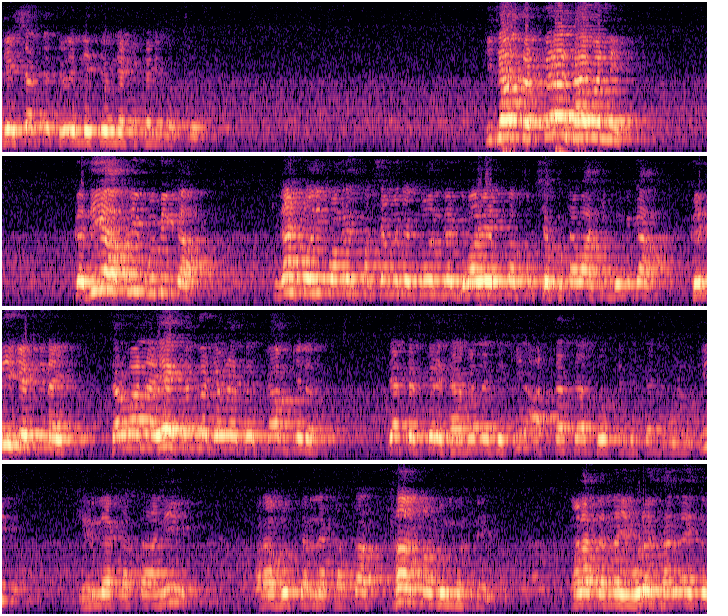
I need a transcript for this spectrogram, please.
देशाचे सगळे नेते या ठिकाणी बसले. की ज्या तटकरे साहेबांनी कधी आपली भूमिका राष्ट्रवादी काँग्रेस पक्षामध्ये दोन गट व्हावे किंवा पक्ष फुटावा अशी भूमिका कधी घेतली नाही सर्वांना एक संघ ठेवण्याचं काम केलं त्या तटकरे साहेबांना देखील आत्ताच्या लोकसभेच्या निवडणुकीत घेरण्याकरता आणि पराभूत करण्याकरता ठाण मांडून बसते मला त्यांना एवढं सांगायचं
